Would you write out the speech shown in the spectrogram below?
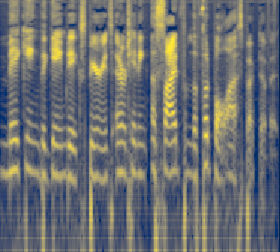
making the game day experience entertaining aside from the football aspect of it?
